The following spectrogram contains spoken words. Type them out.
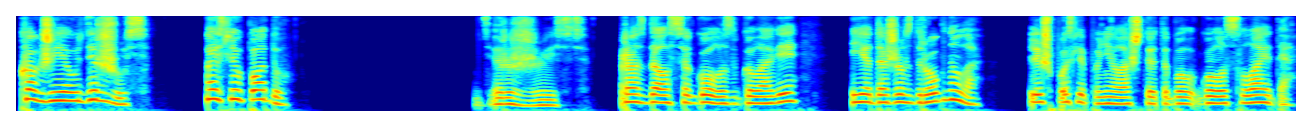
Как же я удержусь? А если упаду? «Держись», — раздался голос в голове, я даже вздрогнула, лишь после поняла, что это был голос Лайда.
